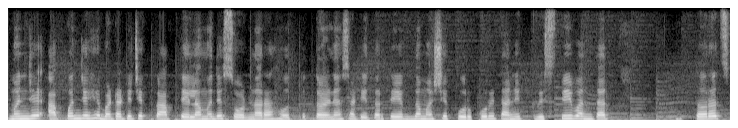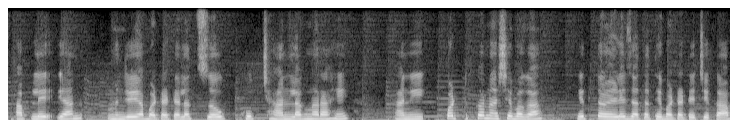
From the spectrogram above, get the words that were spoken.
म्हणजे आपण जे हे बटाट्याचे काप तेलामध्ये सोडणार आहोत तळण्यासाठी तर ते एकदम असे कुरकुरीत आणि क्रिस्पी बनतात. तरच आपले या म्हणजे या बटाट्याला चव खूप छान लागणार आहे. आणि पटकन असे बघा हे तळले जातात हे बटाट्याचे काप.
